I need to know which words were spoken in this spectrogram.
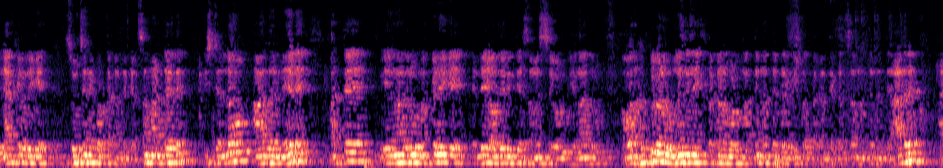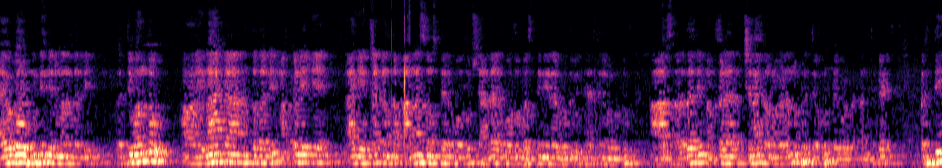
ಇಲಾಖೆಯವರಿಗೆ ಸೂಚನೆ ಕೊಡ್ತಕ್ಕಂತ ಕೆಲಸ ಮಾಡ್ತಾ ಇದೆ. ಇಷ್ಟೆಲ್ಲವೂ ಆದ ಮೇಲೆ ಮತ್ತೆ ಏನಾದರೂ ಮಕ್ಕಳಿಗೆ ಎಲ್ಲೇ ಯಾವುದೇ ರೀತಿಯ ಸಮಸ್ಯೆಗಳು, ಏನಾದರೂ ಅವರ ಹಕ್ಕುಗಳ ಉಲ್ಲಂಘನೆ ಪ್ರಕರಣಗಳು ಮತ್ತೆ ಮತ್ತೆ ಬೆಳಕಿಗೆ ಬರ್ತಕ್ಕಂಥ ಕೆಲಸ ಮತ್ತೆ ಮತ್ತೆ. ಆದ್ರೆ ಆಯೋಗವು ಮುಂದಿನ ನಿರ್ಮಾಣದಲ್ಲಿ ಪ್ರತಿಯೊಂದು ಇಲಾಖಾ ಹಂತದಲ್ಲಿ ಮಕ್ಕಳಿಗೆ ಹಾಗೆ ಇರ್ತಕ್ಕಂಥ ಪಾಲನಾ ಸಂಸ್ಥೆ ಇರಬಹುದು ಶಾಲೆ ಇರಬಹುದು ವಸತಿ ನೀರು ಇರ್ಬೋದು ವಿದ್ಯಾರ್ಥಿ ಇರ್ಬೋದು, ಆ ಸ್ಥಳದಲ್ಲಿ ಮಕ್ಕಳ ರಕ್ಷಣಾ ಕ್ರಮಗಳನ್ನು ಪ್ರತಿಯೊಬ್ಬರು ಕೈಗೊಳ್ಬೇಕಂತ ಹೇಳಿ. ಪ್ರತಿ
